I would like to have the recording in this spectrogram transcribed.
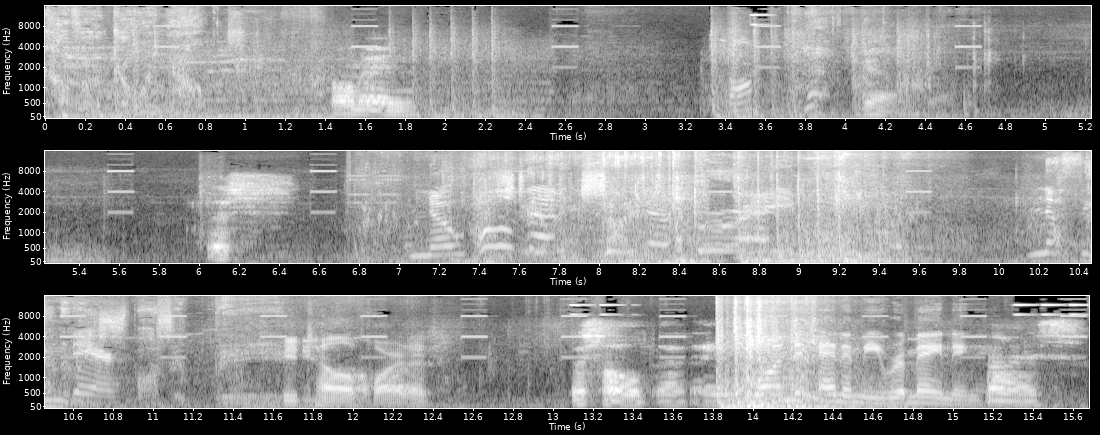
Cover going out. Oh, All mid. Yeah. This. No. Hold them to their grave. Nothing there. Spotted He teleported. This hold that A. One enemy remaining. Nice.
